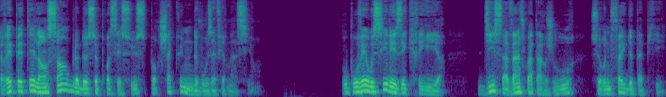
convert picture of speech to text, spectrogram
Répétez l'ensemble de ce processus pour chacune de vos affirmations. Vous pouvez aussi les écrire dix à vingt fois par jour sur une feuille de papier.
